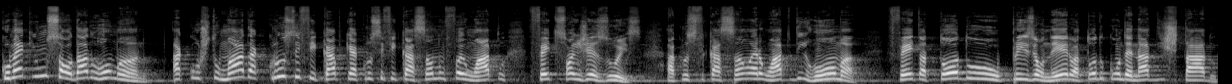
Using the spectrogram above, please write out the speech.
Como é que um soldado romano, acostumado a crucificar, porque a crucificação não foi um ato feito só em Jesus, a crucificação era um ato de Roma, feito a todo prisioneiro, a todo condenado de Estado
